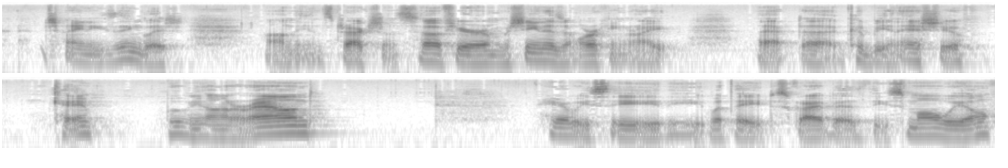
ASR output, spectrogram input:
Chinese English on the instructions. So if your machine isn't working right, that uh, could be an issue. Okay, moving on around. Here we see the what they describe as the small wheel,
